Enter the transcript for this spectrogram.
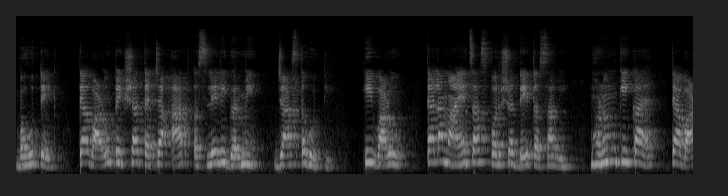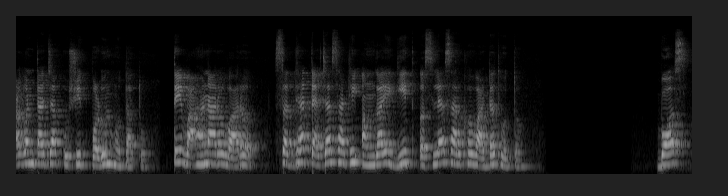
बहुतेक त्या वाळूपेक्षा त्याच्या आत असलेली गरमी जास्त होती. ही वाळू त्याला मायेचा स्पर्श देत असावी म्हणून की काय त्या वाळवंटाच्या कुशीत पडून होता तो. ते वाहणारं वारं सध्या त्याच्यासाठी अंगाई गीत असल्यासारखं वाटत होतं. बॉस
